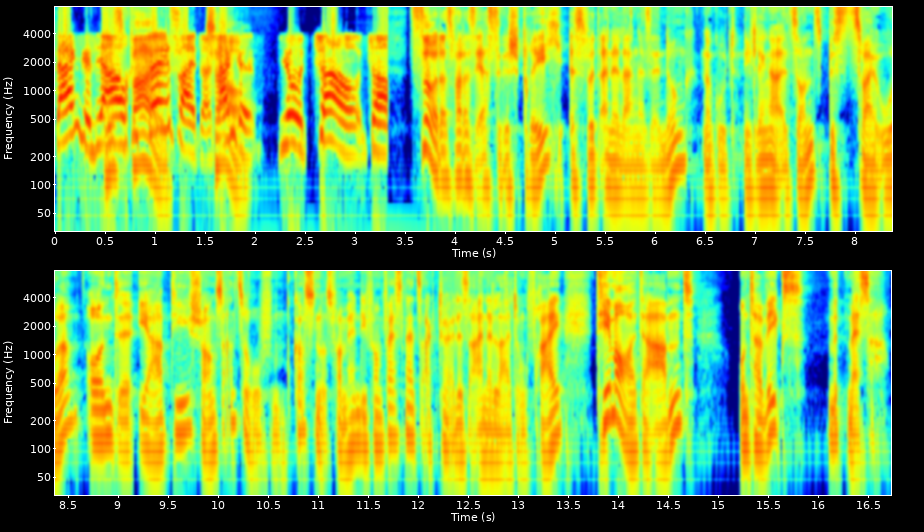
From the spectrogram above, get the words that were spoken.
danke dir Bis auch. Bald. Ich weiter. Ciao. Danke. Jo, ciao, ciao. So, das war das erste Gespräch. Es wird eine lange Sendung. Na gut, nicht länger als sonst, bis 2 Uhr. Und äh, ihr habt die Chance anzurufen. Kostenlos vom Handy, vom Festnetz. Aktuell ist eine Leitung frei. Thema heute Abend: unterwegs mit Messer.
